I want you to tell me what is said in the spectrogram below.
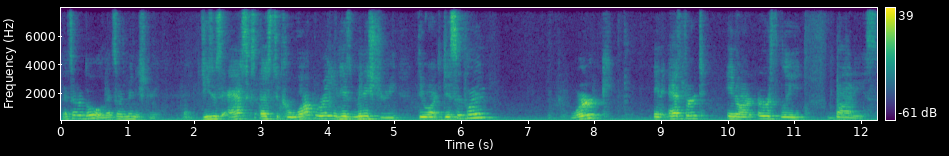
That's our goal. That's our ministry. Jesus asks us to cooperate in his ministry through our discipline, work, and effort in our earthly bodies.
